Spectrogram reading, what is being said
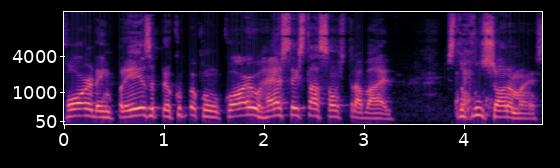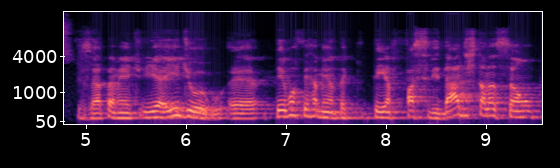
core da empresa, preocupa com o core, o resto é a estação de trabalho. Isso não funciona mais. Exatamente. E aí, Diogo, é, ter uma ferramenta que tenha facilidade de instalação,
